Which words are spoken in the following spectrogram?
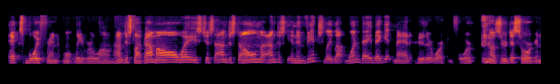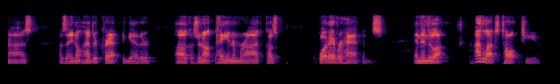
ex-boyfriend won't leave her alone. I'm just like, I'm always just, I'm just on the, I'm just, and eventually like one day they get mad at who they're working for because they're disorganized, because they don't have their crap together, uh, because they're not paying them right, because whatever happens. And then they're like, I'd like to talk to you.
